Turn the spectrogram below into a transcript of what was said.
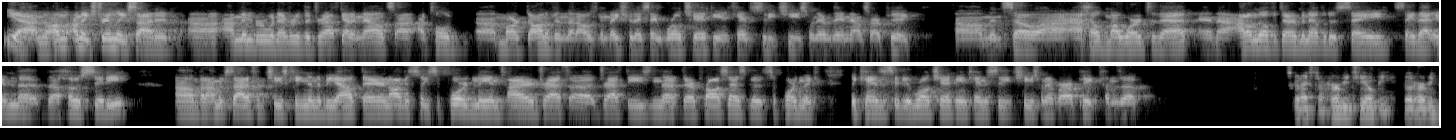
Yeah, no, I'm, I'm extremely excited. Uh, I remember whenever the draft got announced, I, I told uh, Mark Donovan that I was going to make sure they say world champion Kansas City Chiefs whenever they announce our pick. Um, and so uh, I held my word to that. And uh, I don't know if it's ever been able to say say that in the the host city, um, but I'm excited for Chiefs Kingdom to be out there and obviously supporting the entire draft uh, draftees and their, their process, but supporting the, the Kansas City world champion Kansas City Chiefs whenever our pick comes up. Let's go next to Herbie Teope. Go to Herbie.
